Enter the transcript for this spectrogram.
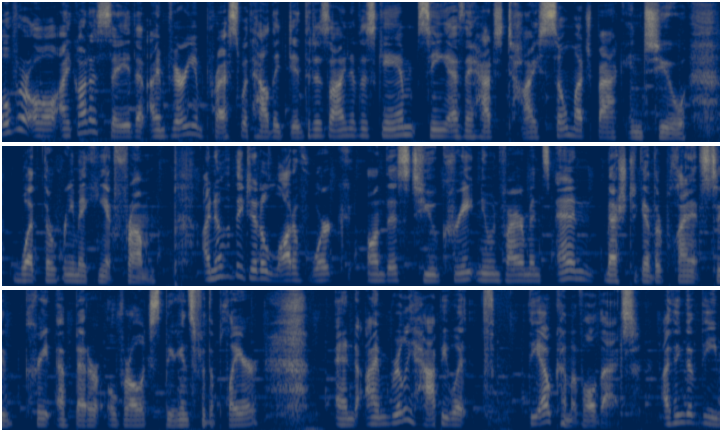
Overall, I gotta say that I'm very impressed with how they did the design of this game, seeing as they had to tie so much back into what they're remaking it from. I know that they did a lot of work on this to create new environments and mesh together planets to create a better overall experience for the player, and I'm really happy with the outcome of all that. I think that the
